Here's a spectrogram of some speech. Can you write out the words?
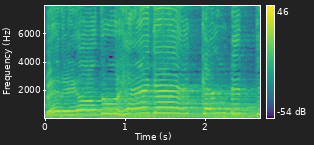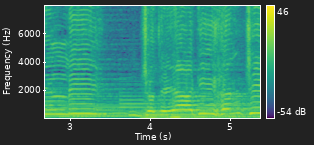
ಬೆರೆಯೋದು ಹೇಗೆ ಕಂಡಿದ್ದಿಲ್ಲಿ? ಜೊತೆಯಾಗಿ ಹಂಚಿ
